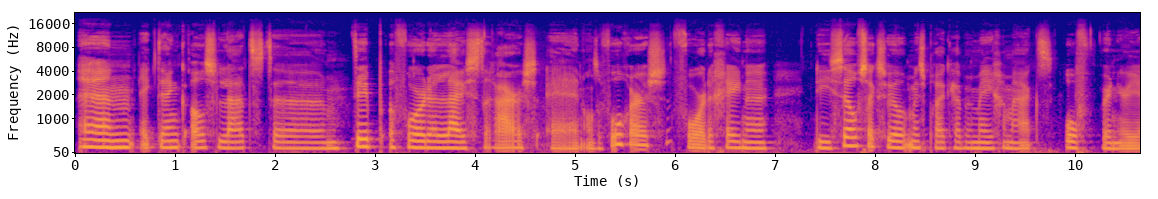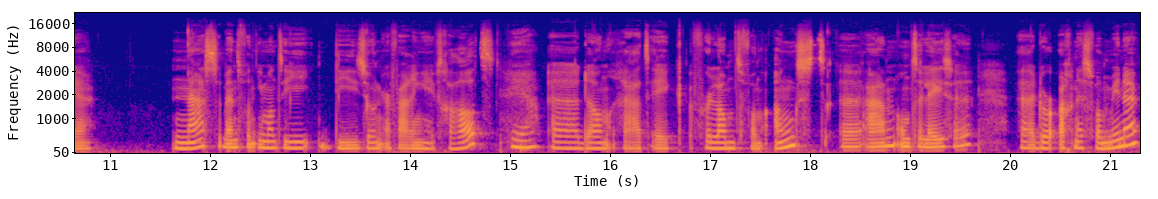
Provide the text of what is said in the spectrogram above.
En ik denk als laatste tip voor de luisteraars en onze volgers, voor degene die zelf seksueel misbruik hebben meegemaakt, of wanneer je naaste bent van iemand die, die zo'n ervaring heeft gehad, Ja. eh, dan raad ik Verlamd van Angst eh, aan om te lezen eh, door Agnes van Minne.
